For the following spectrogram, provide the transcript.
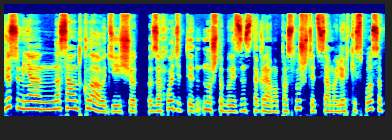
Плюс у меня на SoundCloud еще заходит, ну, чтобы из Инстаграма послушать, это самый легкий способ.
